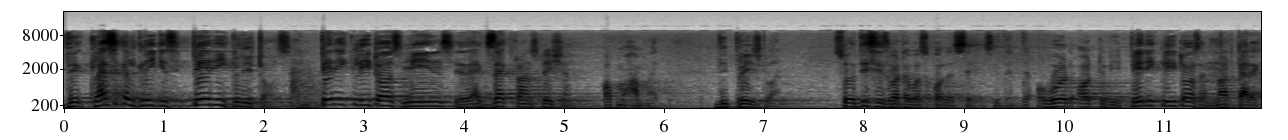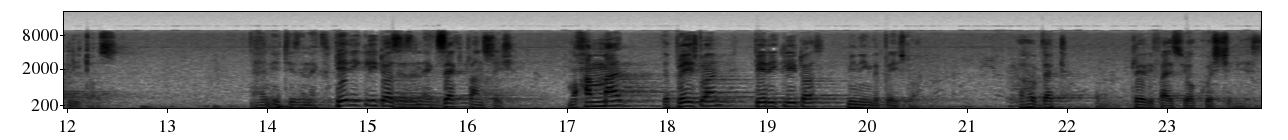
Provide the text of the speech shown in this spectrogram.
The classical Greek is perikletos, and perikletos means the exact translation of Muhammad, the praised one. So this is what our scholars say, see, that the word ought to be perikletos and not parakletos. And it is an perikletos is an exact translation. Muhammad, the praised one, perikletos, meaning the praised one. I hope that clarifies your question, yes.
